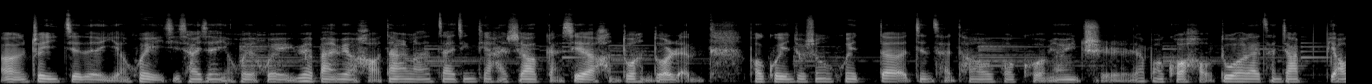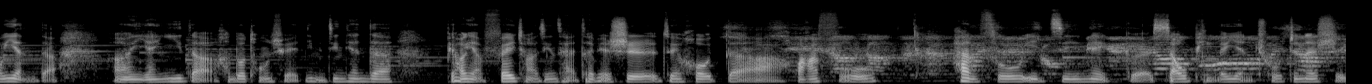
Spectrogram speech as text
嗯，这一届的研会以及下一届研会会越办越好。当然了，在今天还是要感谢很多很多人，包括研究生会的金彩涛，包括苗玉池，也包括好多来参加表演的。嗯，研一的很多同学，你们今天的表演非常精彩，特别是最后的华服、汉服以及那个小品的演出，真的是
